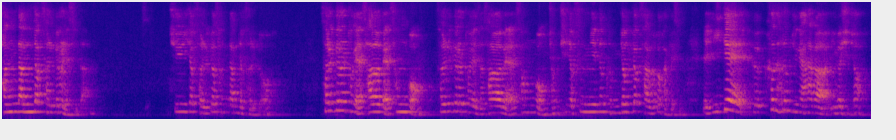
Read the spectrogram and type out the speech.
상담적 설교를 했습니다. 치유적 설교, 상담적 설교. 설교를 통해 사업의 성공, 설교를 통해서 사업의 성공, 정치적 승리 등 긍정적 사고도 갖겠습니다. 예, 이게 그 큰 흐름 중에 하나가 이것이죠.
